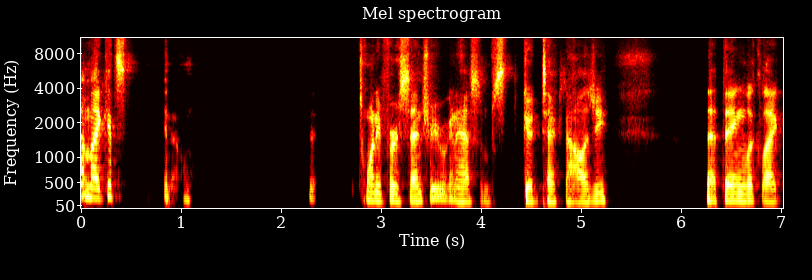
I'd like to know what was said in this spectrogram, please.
I'm like, it's you know, 21st century. We're going to have some good technology. That thing looked like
